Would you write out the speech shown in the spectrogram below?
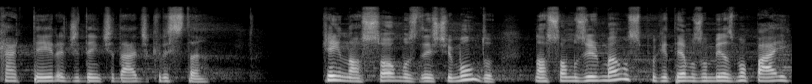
carteira de identidade cristã. Quem nós somos neste mundo? Nós somos irmãos porque temos o mesmo Pai.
